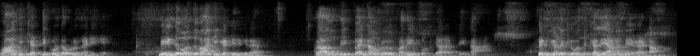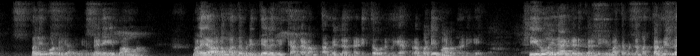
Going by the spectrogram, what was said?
வாங்கி கட்டி கொண்ட ஒரு நடிகை. மீண்டும் வந்து வாங்கி கட்டியிருக்கிறார் அதாவது வந்து இப்போ என்ன ஒரு பதிவு போட்டிருக்காரு அப்படின்னா பெண்களுக்கு வந்து கல்யாணமே வேண்டாமா? பதிவு போட்டிருக்காருங்க நடிகை பாமா. மலையாளம் மற்றபடி தெலுங்கு கன்னடம் தமிழில் நடித்த ஒரு மிக பிரபல்யமான ஒரு நடிகை. ஹீரோயினாக நடித்த நடிகை. மற்றபடி நம்ம தமிழில்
